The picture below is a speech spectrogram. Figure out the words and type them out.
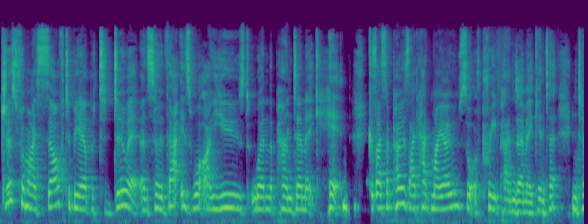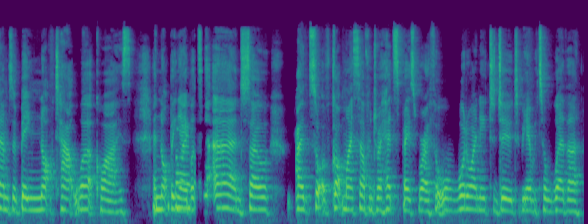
just for myself to be able to do it. And so that is what I used when the pandemic hit, because I suppose I'd had my own sort of pre-pandemic in, te- in terms of being knocked out work-wise and not being right. able to earn. So I'd sort of got myself into a headspace where I thought, well, what do I need to do to be able to weather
